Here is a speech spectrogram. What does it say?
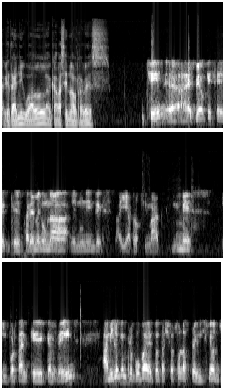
aquest any igual acaba sent al revés. Sí, eh, es veu que, se, que estarem en, una, en un índex ahí aproximat més important que, que els veïns. A mi el que em preocupa de tot això són les previsions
